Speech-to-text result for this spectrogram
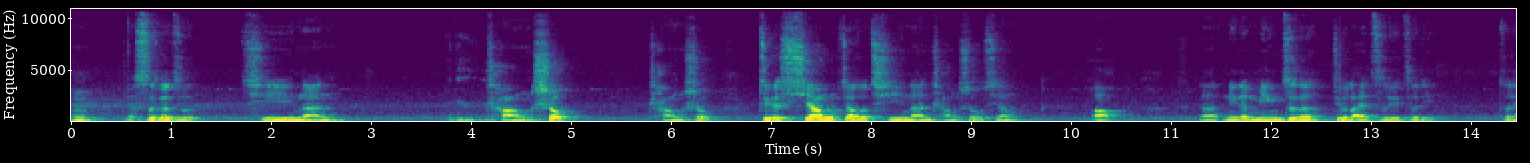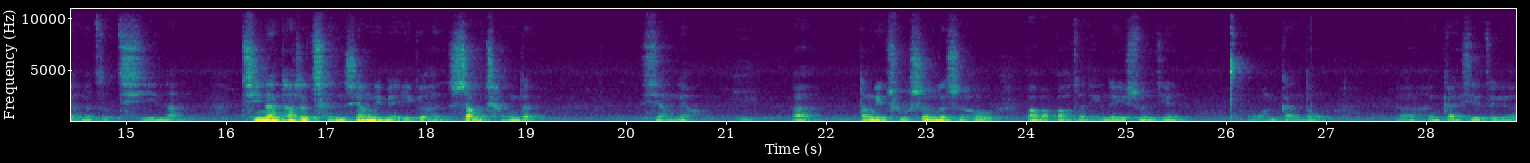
嗯，有四个字，奇南。长寿，长寿，这个香叫做奇南长寿香，啊，呃，你的名字呢就来自于这里，这两个字奇南，奇南它是沉香里面一个很上乘的香料，啊，当你出生的时候，爸爸抱着你那一瞬间，我很感动，呃，很感谢这个，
